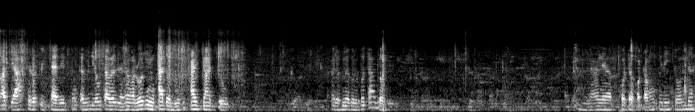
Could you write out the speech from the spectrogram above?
બાકી આખી રોટલી ખાઈ કેમ કે વીડિયો ઉતારે હું ખાતો જ નથી મેં કોઈ બતાવી દઉં. નાને ફોટો ફોટા મૂકી દઈશું અંદર.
